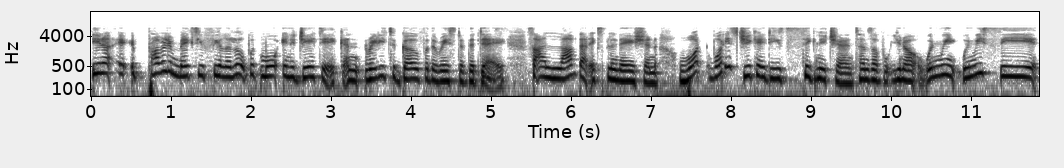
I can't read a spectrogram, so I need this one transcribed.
You know, it, it, probably makes you feel a little bit more energetic and ready to go for the rest of the day. So I love that explanation. What what is GKD's signature in terms of you know when we when we see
